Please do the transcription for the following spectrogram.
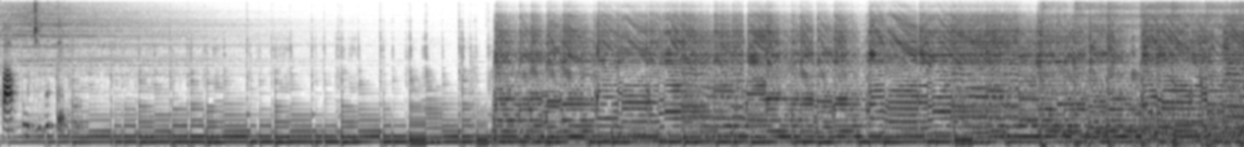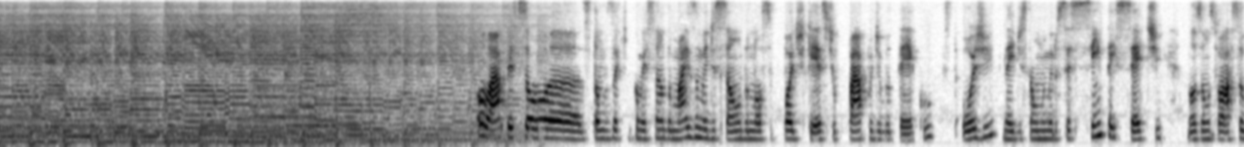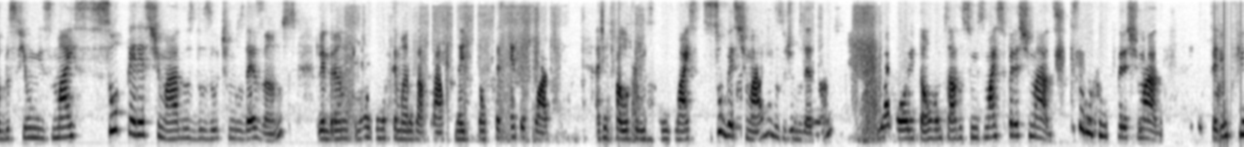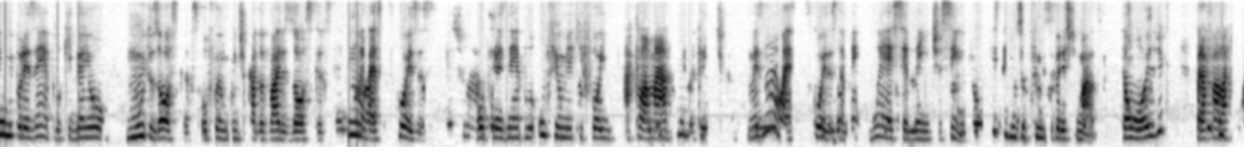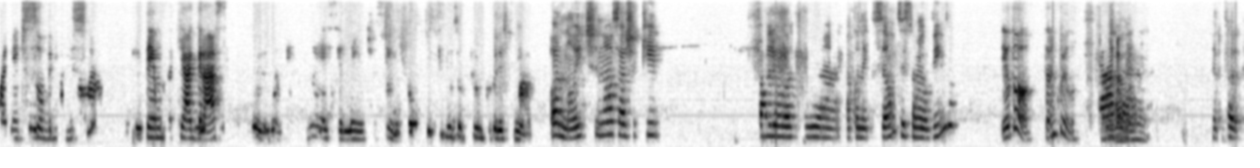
Papo de Boteco. Pessoas! Estamos aqui começando mais uma edição do nosso podcast, o Papo de Boteco. Hoje, na edição número 67, nós vamos falar sobre os filmes mais superestimados dos últimos 10 anos. Lembrando que, né, algumas semanas atrás, na edição 64, a gente falou sobre os filmes mais subestimados dos últimos 10 anos. E agora, então, vamos falar dos filmes mais superestimados. O que seria um filme superestimado? Seria um filme, por exemplo, que ganhou muitos Oscars, ou foi indicado a vários Oscars, e não é lá essas coisas. Ou, por exemplo, um filme que foi aclamado pela crítica, mas não é lá essas coisas também, não é excelente, assim. Que seria um filme superestimado? Então, hoje, para falar com a gente sobre isso, temos aqui a Graça, não é excelente, assim. Que seria um filme superestimado? Boa noite. Nossa, acho que falhou aqui a, a conexão. Vocês estão me ouvindo? Eu tô, tranquilo. Ah, tá.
